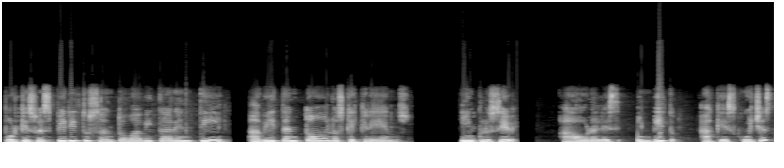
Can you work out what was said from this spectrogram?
Porque su Espíritu Santo va a habitar en ti, habita en todos los que creemos. Inclusive, ahora les invito a que escuches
